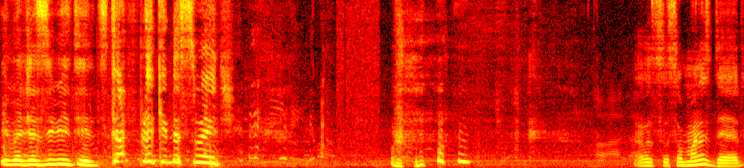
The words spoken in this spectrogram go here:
Emergency meeting. Stop flicking the switch. oh, so someone is dead.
